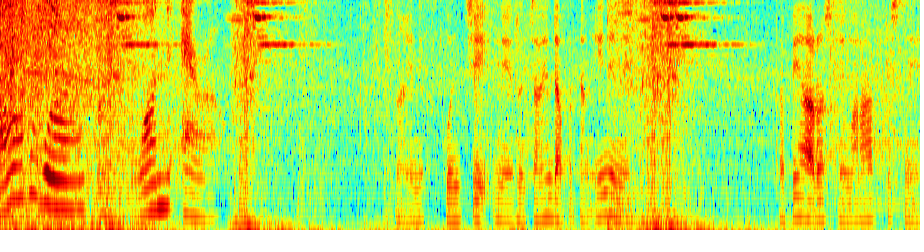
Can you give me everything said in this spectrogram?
All the world one arrow. nah ini kunci. Nih rencananya dapat yang ini nih. Tapi harus 500 nih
